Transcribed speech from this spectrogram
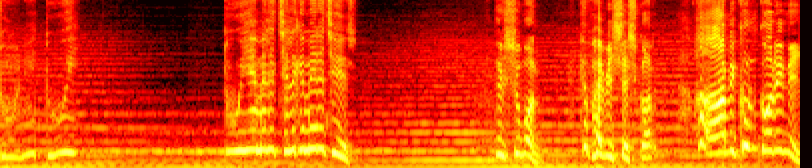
টনি তুই? তুই এমএলএ ছেলেকে মেরেছিস? সুমন ভাই বিশ্বাস কর। আমি খুন করিনি।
